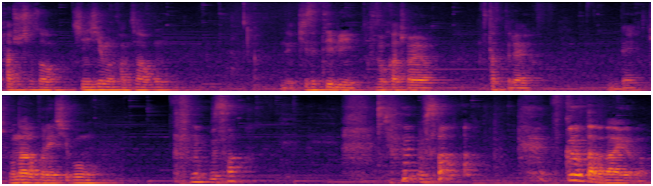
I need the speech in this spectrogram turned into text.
봐주셔서 진심으로 감사하고 네, 기세TV 구독과 좋아요 부탁드려요. 네, 좋은 하루 보내시고 웃어? 웃어? 부끄럽다고 나 이런 거.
